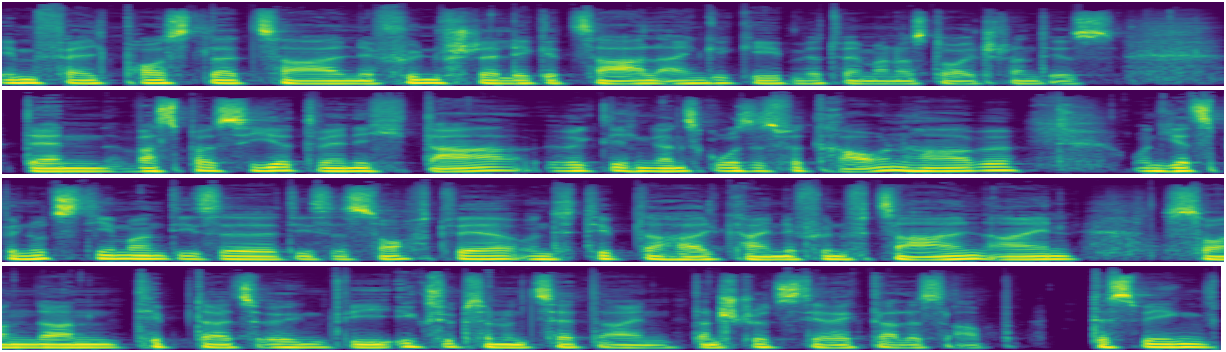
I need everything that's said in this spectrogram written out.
im Feld Postleitzahl eine fünfstellige Zahl eingegeben wird, wenn man aus Deutschland ist. Denn was passiert, wenn ich da wirklich ein ganz großes Vertrauen habe und jetzt benutzt jemand diese, diese Software und tippt da halt keine fünf Zahlen ein, sondern tippt da jetzt irgendwie XYZ ein, dann stürzt direkt alles ab. Deswegen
